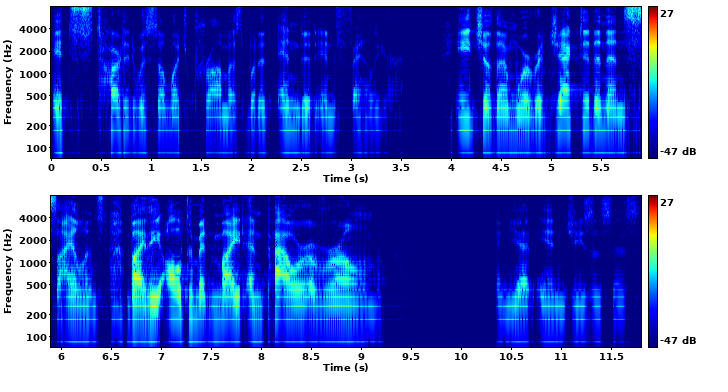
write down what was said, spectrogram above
it started with so much promise, but it ended in failure. Each of them were rejected and then silenced by the ultimate might and power of Rome. And yet, in Jesus'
